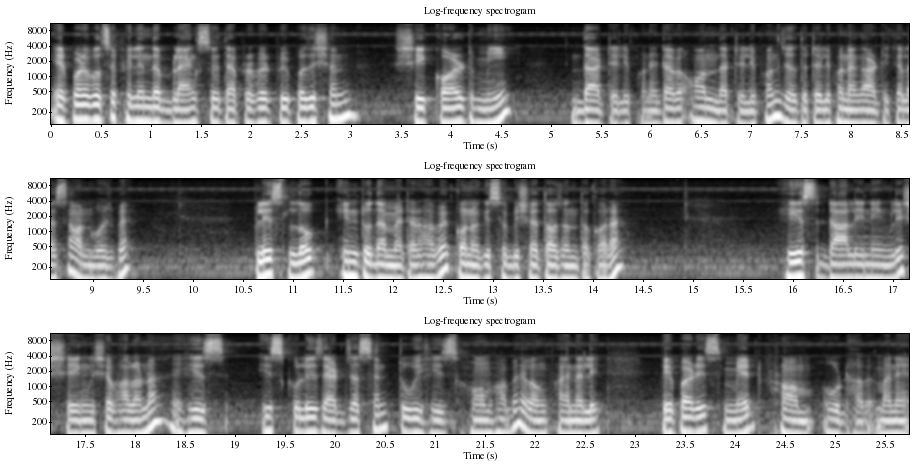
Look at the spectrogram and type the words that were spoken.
এরপরে বলছে fill in the blanks with appropriate preposition she called me the telephone এটা হবে অন দ্য টেলিফোন যেহেতু টেলিফোন আগে আর্টিকেল আছে অন বসবে। Please look into the matter হবে কোনো কিছু বিষয়ে তদন্ত করা। হিজ ডাল ইন ইংলিশ সে ইংলিশে ভালো না। His school is adjacent to his home হবে এবং finally paper is made from wood হবে। মানে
